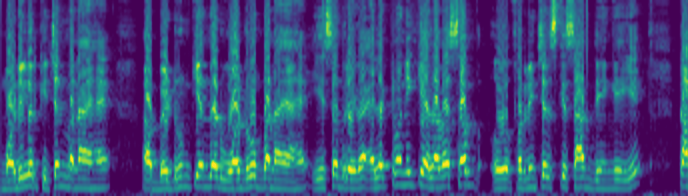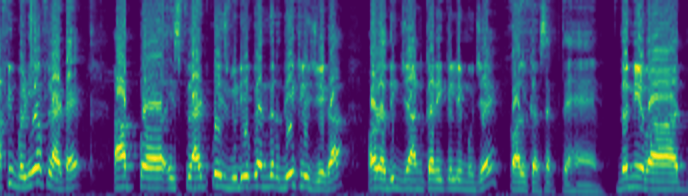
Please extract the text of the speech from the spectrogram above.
मॉड्यूलर किचन बनाया है बेडरूम के अंदर वार्ड्रोब बनाया है, ये सब रहेगा। इलेक्ट्रॉनिक के अलावा सब फर्नीचर्स के साथ देंगे ये। काफ़ी बढ़िया फ्लैट है। आप इस फ्लैट को इस वीडियो के अंदर देख लीजिएगा और अधिक जानकारी के लिए मुझे कॉल कर सकते हैं। धन्यवाद।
